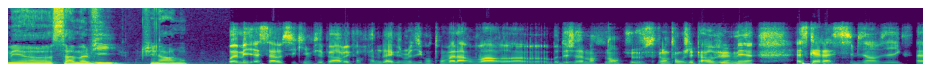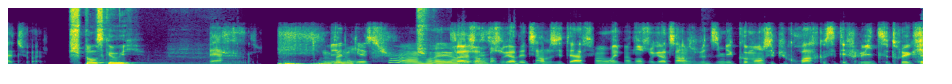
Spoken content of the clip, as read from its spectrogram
Mais euh, ça a mal vieilli généralement Ouais, mais il y a ça aussi qui me fait peur avec Orphan Black. Je me dis quand on va la revoir, euh, bon, déjà maintenant, je, ça fait longtemps que je l'ai pas revue, mais est-ce qu'elle a si bien vieilli que ça, tu vois? Je pense que oui. Mais Bonne bon. question, en vrai. Hein. genre quand je regardais Charmed, j'étais à fond, et maintenant je regarde Charmed, je me dis mais comment j'ai pu croire que c'était fluide ce truc?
